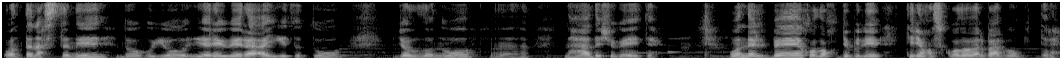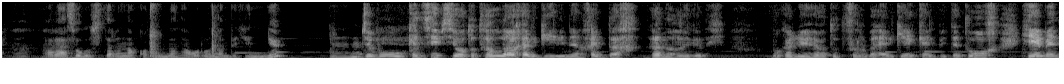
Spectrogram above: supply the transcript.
онтан астыны дохую үере үере айы туту жоллону. Наха да шуга эте. Он элбе холох же биле тирек сколалар бар бол биттере. Ара солустарынан котундан хагырундан бүтүннү. Же бу концепция отут хылла харгиринен хайдах ханылыгын. Бу көлүе отут сылба херген келбите тух, хемен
